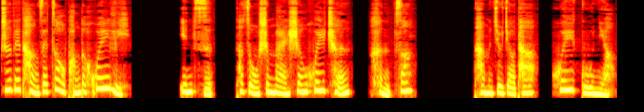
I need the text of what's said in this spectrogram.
只得躺在灶旁的灰里，因此她总是满身灰尘。很脏，他们就叫她灰姑娘。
